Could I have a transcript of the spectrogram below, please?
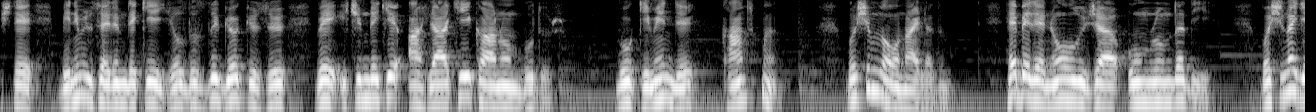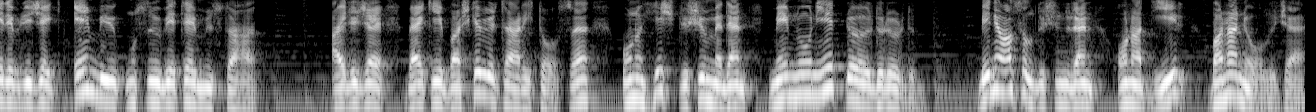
İşte benim üzerimdeki yıldızlı gökyüzü ve içimdeki ahlaki kanun budur. Bu kimindi? Kant mı? Başımla onayladım. Hebele ne olacağı umrumda değil. Başına gelebilecek en büyük musibete müstahak. Ayrıca belki başka bir tarihte olsa onu hiç düşünmeden memnuniyetle öldürürdüm. Beni asıl düşündüren ona değil bana ne olacağı.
